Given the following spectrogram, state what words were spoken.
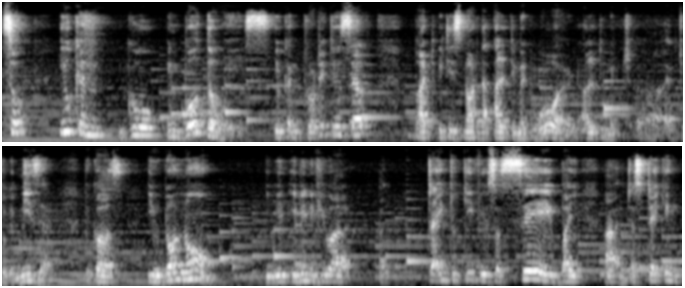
So you can go in both the ways. You can protect yourself but it is not the ultimate word ultimate uh, actually measure. Because you don't know even, even if you are uh, trying to keep yourself safe by uh, just taking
